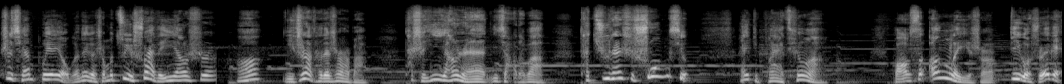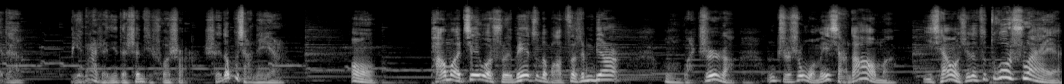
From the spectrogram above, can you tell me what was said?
之前不也有个那个什么最帅的阴阳师啊？你知道他的事儿吧？他是阴阳人，你晓得吧？他居然是双性。哎，你不爱听啊？宝四嗯了一声，递过水给他。别拿人家的身体说事儿，谁都不想那样。哦，庞庞接过水杯，坐到宝四身边。嗯，我知道，只是我没想到嘛。以前我觉得他多帅呀，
